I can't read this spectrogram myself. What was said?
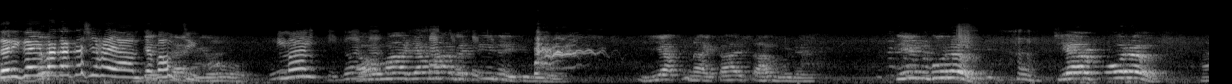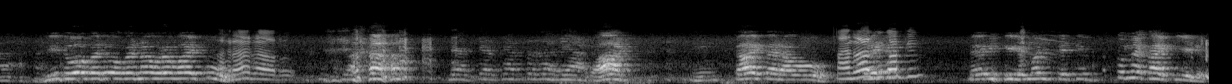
तरी गाई बघा कशी आहे आमच्या भाऊची हो. मग? अहो, माझ्या सात मागे वर्षाची. तीन आहे ती गुरं. एक नाही काय सांगू नये तीन गुर चार पोर ही दोघ दोघ नवरा बायको आठ. हं, काय करावं राजू तरी- काकी तरी म्हणते ती तुम्ही काय केलं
